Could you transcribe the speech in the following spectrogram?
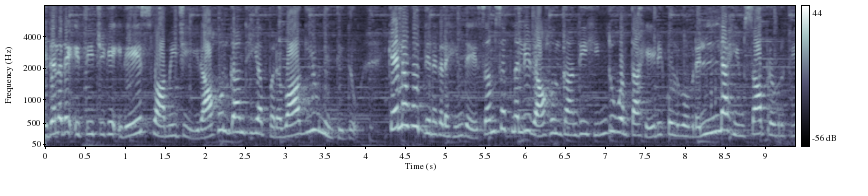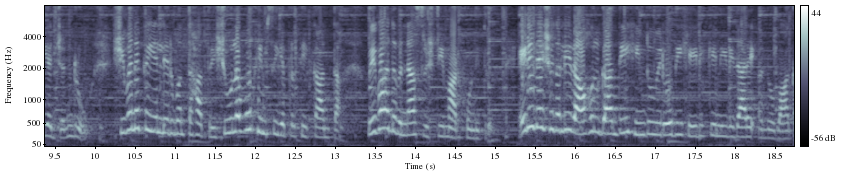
ಇದಲ್ಲದೆ ಇತ್ತೀಚೆಗೆ ಇದೇ ಸ್ವಾಮೀಜಿ ರಾಹುಲ್ ಗಾಂಧಿಯ ಪರವಾಗಿಯೂ ನಿಂತಿದ್ರು. ಕೆಲವು ದಿನಗಳ ಹಿಂದೆ ಸಂಸತ್ನಲ್ಲಿ ರಾಹುಲ್ ಗಾಂಧಿ ಹಿಂದೂ ಅಂತ ಹೇಳಿಕೊಳ್ಳುವವರೆಲ್ಲ ಹಿಂಸಾ ಪ್ರವೃತ್ತಿಯ ಜನರು. ಶಿವನ ಕೈಯಲ್ಲಿರುವಂತಹ ತ್ರಿಶೂಲವೂ ಹಿಂಸೆಯ ಪ್ರತೀಕ ಅಂತ. ವಿವಾದವನ್ನ ಸೃಷ್ಟಿ ಮಾಡಿಕೊಂಡಿದ್ರು. ಇಡೀ ದೇಶದಲ್ಲಿ ರಾಹುಲ್ ಗಾಂಧಿ ಹಿಂದೂ ವಿರೋಧಿ ಹೇಳಿಕೆ ನೀಡಿದ್ದಾರೆ ಅನ್ನುವಾಗ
